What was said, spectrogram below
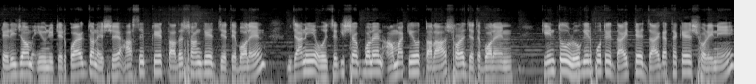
টেরিজম ইউনিটের কয়েকজন এসে আসিফকে তাদের সঙ্গে যেতে বলেন। জানি ওই চিকিৎসক বলেন, আমাকেও তারা সরে যেতে বলেন। কিন্তু রোগীর প্রতি দায়িত্বের জায়গা থেকে সরেনি।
